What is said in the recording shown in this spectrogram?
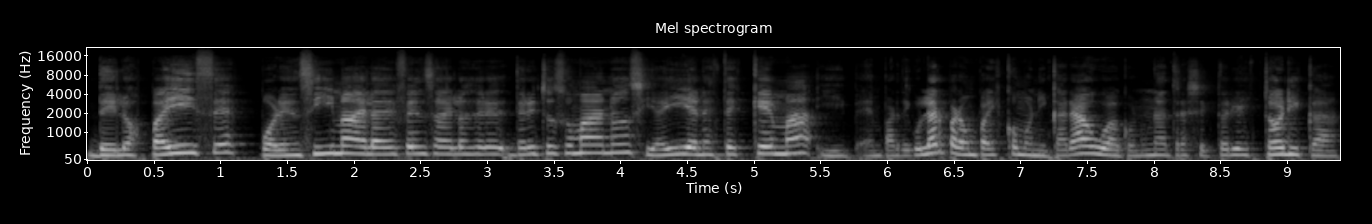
de los países por encima de la defensa de los derechos humanos y ahí en este esquema, y en particular para un país como Nicaragua, con una trayectoria histórica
